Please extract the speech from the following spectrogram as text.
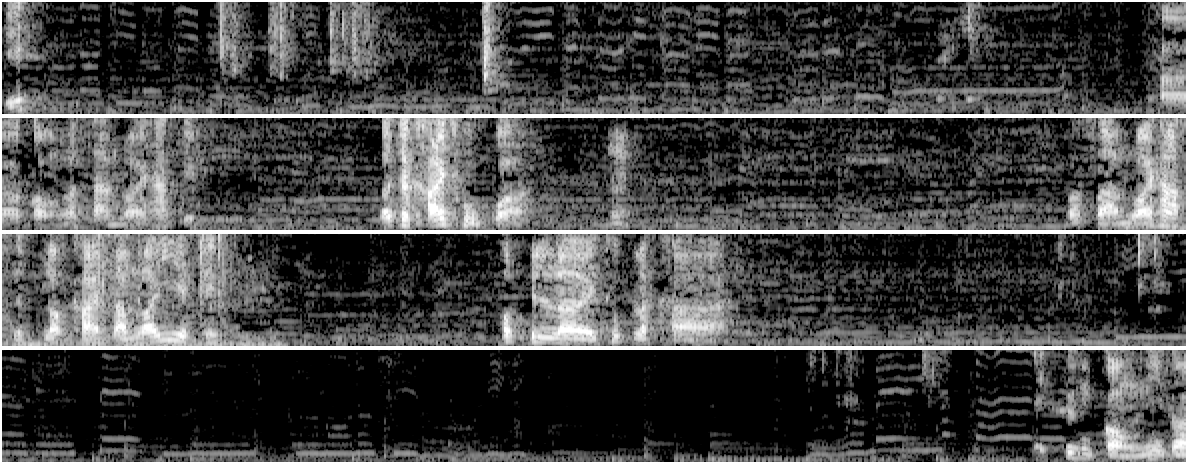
สิเอ่อกล่องละสามร้อยห้าสิบเราจะขายถูกกว่าก็สามร้อยห้าสิบเราขายสามร้อยยี่สิบ เอาไปเลยทุกราคา ไอ้ครึ่งกล่องนี่ก็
